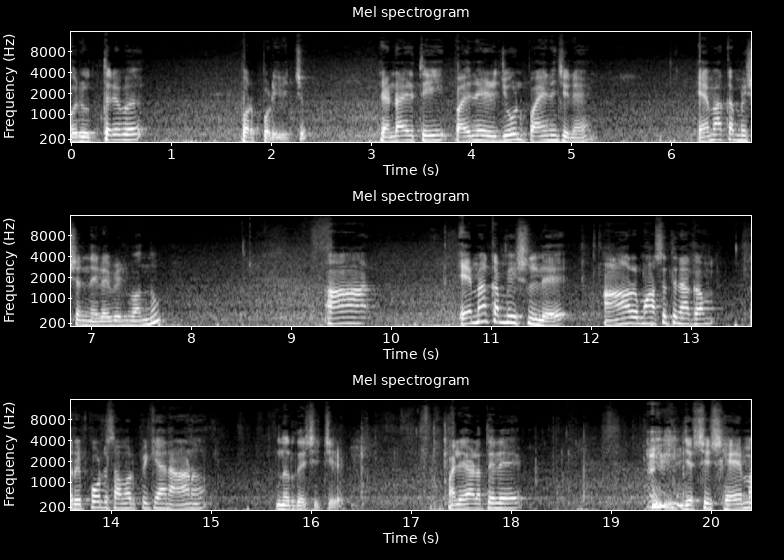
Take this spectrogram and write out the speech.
ഒരു ഉത്തരവ് പുറപ്പെടുവിച്ചു. രണ്ടായിരത്തി പതിനേഴ് ജൂൺ പതിനഞ്ചിന് ഏമ കമ്മീഷൻ നിലവിൽ വന്നു. ആ ഏമ കമ്മീഷനിൽ ആറ് മാസത്തിനകം റിപ്പോർട്ട് സമർപ്പിക്കാനാണ് നിർദ്ദേശിച്ചത്. മലയാളത്തിലെ ജസ്റ്റിസ് ഹേമ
